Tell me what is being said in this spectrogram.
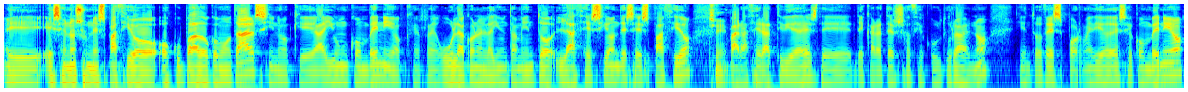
eh, ese no es un espacio ocupado como tal, sino que hay un convenio que regula con el ayuntamiento la cesión de ese espacio para hacer actividades de, de, carácter sociocultural, ¿no? Y entonces, por medio de ese convenio,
